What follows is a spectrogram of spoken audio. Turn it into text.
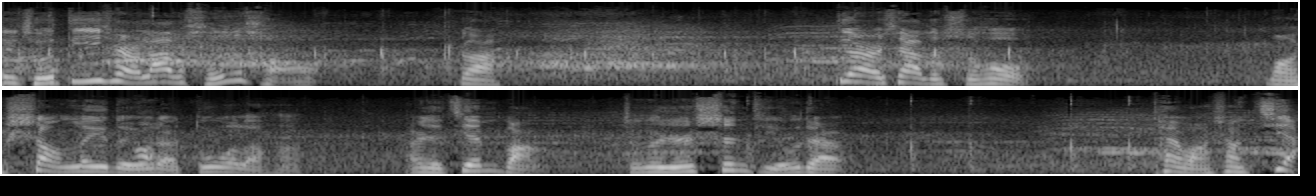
这球第一下拉的很好，是吧？第二下的时候往上勒的有点多了哈，而且肩膀整个人身体有点太往上架。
